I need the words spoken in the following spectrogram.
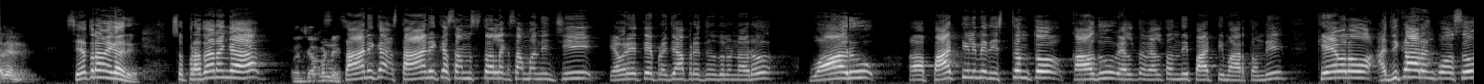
అదండి. సీతారామయ్య గారు సో ప్రధానంగా చెప్పండి. స్థానిక స్థానిక సంస్థలకు సంబంధించి ఎవరైతే ప్రజాప్రతినిధులు ఉన్నారో వారు పార్టీల మీద ఇష్టంతో కాదు వెళ్త వెళ్తుంది పార్టీ మారుతుంది. కేవలం అధికారం కోసం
